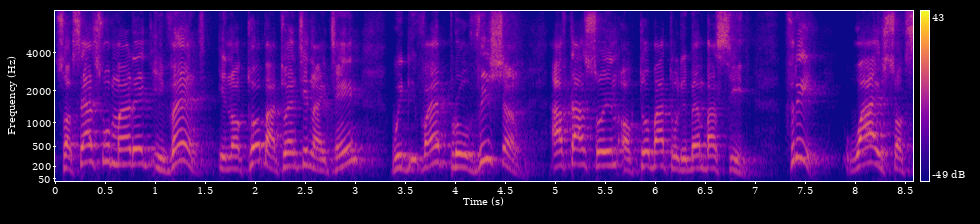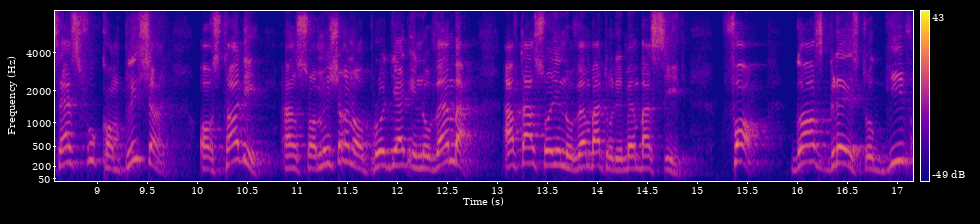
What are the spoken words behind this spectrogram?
successful marriage event in October 2019 with divine provision after sowing October to remember seed. Three, wife successful completion of study and submission of project in November after sowing November to remember seed. Four, God's grace to give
